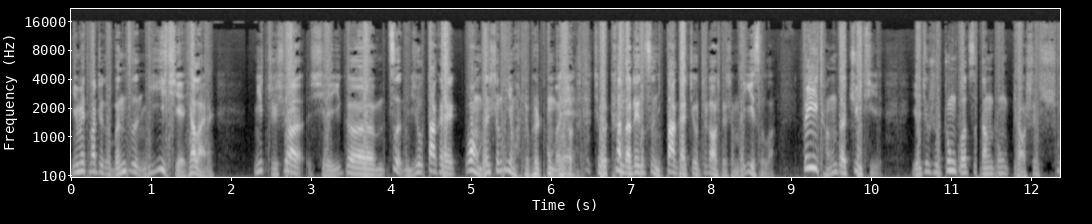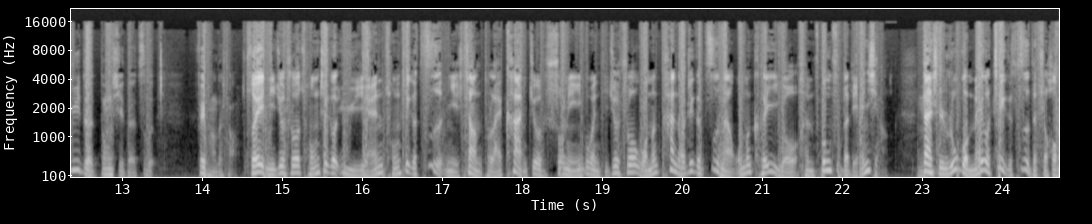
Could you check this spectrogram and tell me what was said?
因为它这个文字你一写下来。你只需要写一个字，你就大概望文生义嘛，这不是中文说，就是看到这个字，你大概就知道是什么意思了，非常的具体。也就是中国字当中表示虚的东西的字，非常的少。所以你就说，从这个语言，从这个字你上头来看，就说明一个问题，就是说我们看到这个字呢，我们可以有很丰富的联想，但是如果没有这个字的时候，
